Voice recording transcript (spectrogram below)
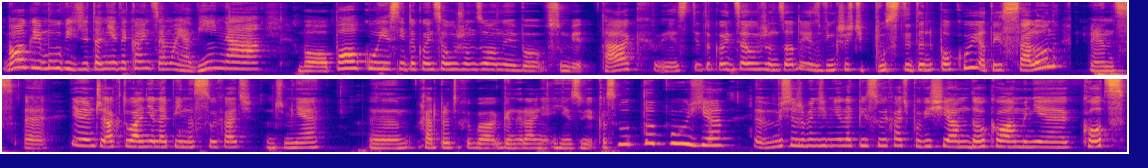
mogę mówić, że to nie do końca moja wina, bo pokój jest nie do końca urządzony, bo w sumie tak, jest nie do końca urządzony, jest w większości pusty ten pokój, a to jest salon, więc e, nie wiem, czy aktualnie lepiej nas słychać, znaczy mnie. Harper to chyba generalnie, Jezu, jaka smutna buzia. Myślę, że będzie mnie lepiej słychać, powiesiłam dookoła mnie koc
